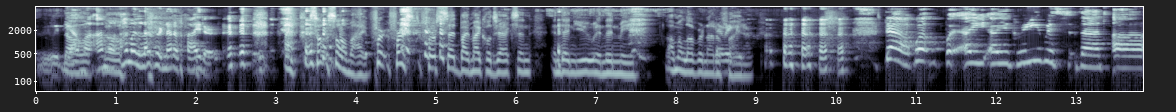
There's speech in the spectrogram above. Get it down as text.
with no, you. I'm a, I'm, no. a, I'm a lover, not a fighter. so, so am I. First, first said by Michael Jackson, and then you, and then me. I'm a lover, not there a fighter. no, well, but I, I agree with that. Uh,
